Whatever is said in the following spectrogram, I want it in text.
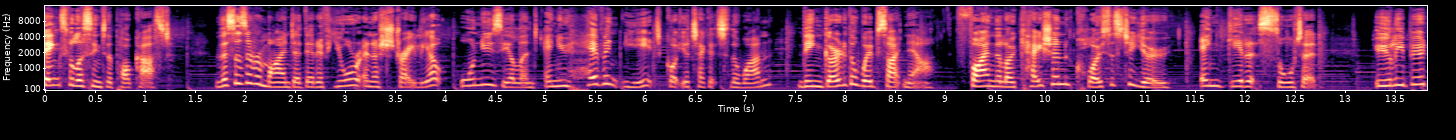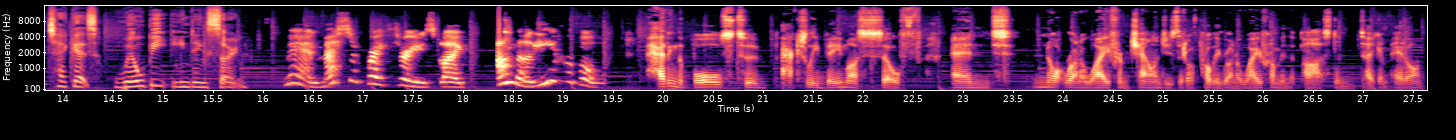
Thanks for listening to the podcast. This is a reminder that if you're in Australia or New Zealand and you haven't yet got your tickets to the one, then go to the website now, find the location closest to you, and get it sorted. Early bird tickets will be ending soon. Man, massive breakthroughs, like unbelievable having the balls to actually be myself and not run away from challenges that I've probably run away from in the past and take them head on.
